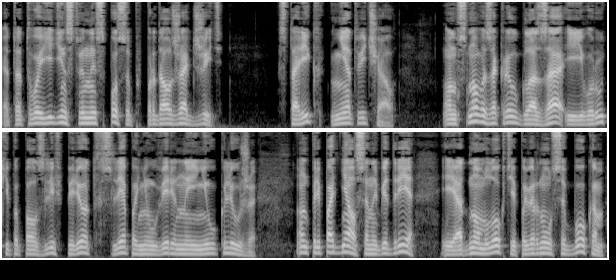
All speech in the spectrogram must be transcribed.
Это твой единственный способ продолжать жить». Старик не отвечал. Он снова закрыл глаза, и его руки поползли вперед, слепо, неуверенно и неуклюже. Он приподнялся на бедре и одном локте повернулся боком,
